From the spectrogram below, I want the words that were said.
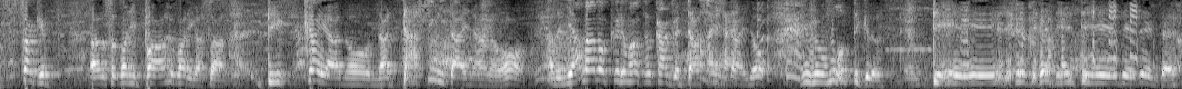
そしたっけあのそこにバーフバリがさでっかいあのな出汁みたいなのをあの山の車と書く出汁みたいのを持ってくるでーででででででみたいな。い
